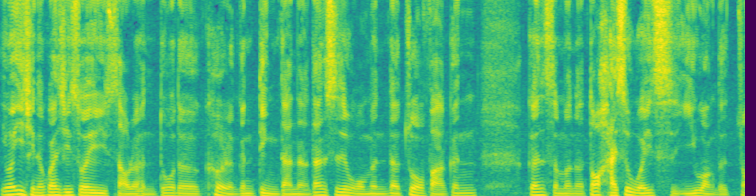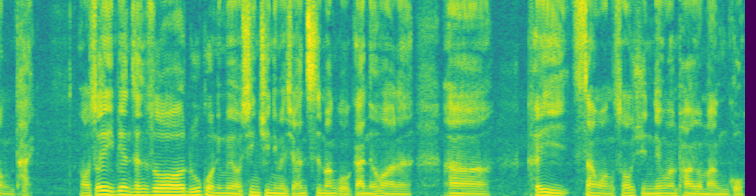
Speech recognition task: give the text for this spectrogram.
因为疫情的关系，所以少了很多的客人跟订单呢。但是我们的做法跟跟什么呢，都还是维持以往的状态哦。所以变成说，如果你们有兴趣，你们喜欢吃芒果干的话呢，呃。可以上网搜寻“连环炮有芒果”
